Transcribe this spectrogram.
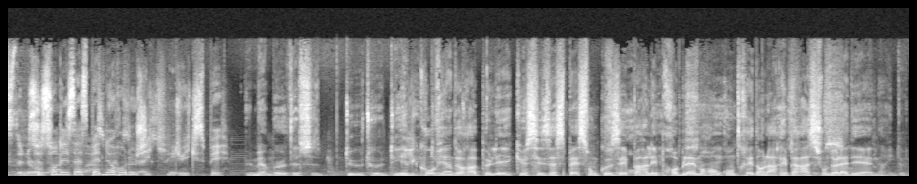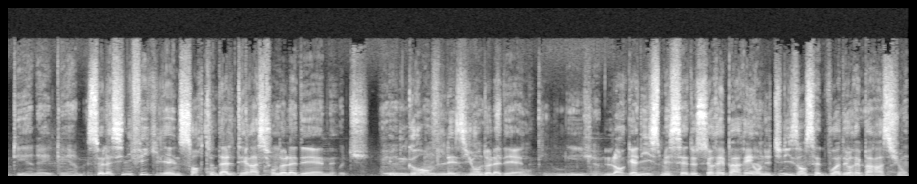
Ce sont des aspects neurologiques du XP. Il convient de rappeler que ces aspects sont causés par les problèmes rencontrés dans la réparation de l'ADN. Cela signifie qu'il y a une sorte d'altération de l'ADN, une grande lésion de l'ADN. L'organisme essaie de se réparer en utilisant cette voie de réparation.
